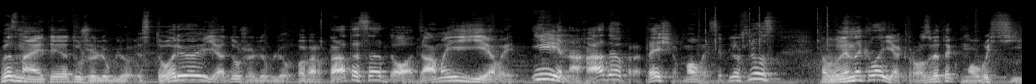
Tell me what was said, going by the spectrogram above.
Ви знаєте, я дуже люблю історію, я дуже люблю повертатися до Адама і Єви. І нагадую про те, що мова C++ виникла як розвиток мови C.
